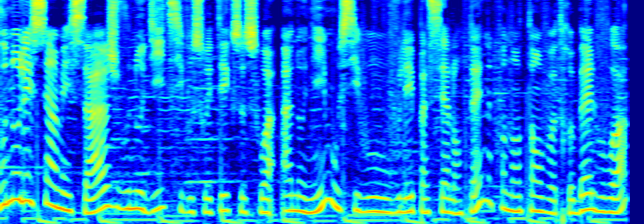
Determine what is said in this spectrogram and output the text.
Vous nous laissez un message, vous nous dites si vous souhaitez que ce soit anonyme ou si vous voulez passer à l'antenne, qu'on entend votre belle voix.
